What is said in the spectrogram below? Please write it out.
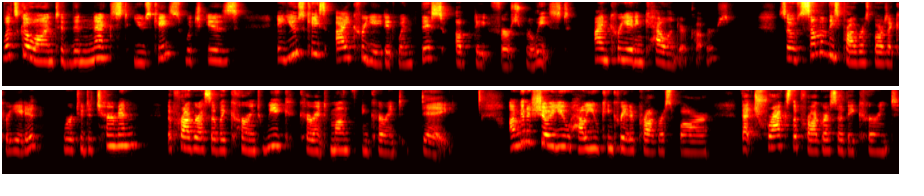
Let's go on to the next use case, which is a use case I created when this update first released. I'm creating calendar covers. So some of these progress bars I created were to determine the progress of a current week, current month, and current day. I'm going to show you how you can create a progress bar that tracks the progress of a current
